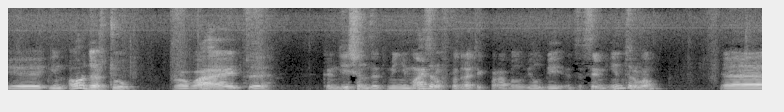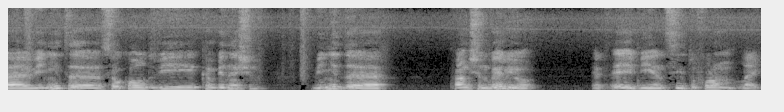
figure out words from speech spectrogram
In order to provide uh, condition that minimizer of quadratic parabola will be at the same interval, uh, we need a so-called V combination. We need the function value at A, B and C to form like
